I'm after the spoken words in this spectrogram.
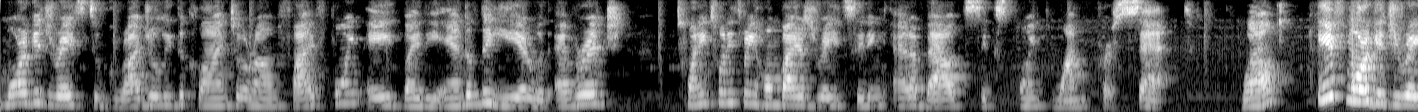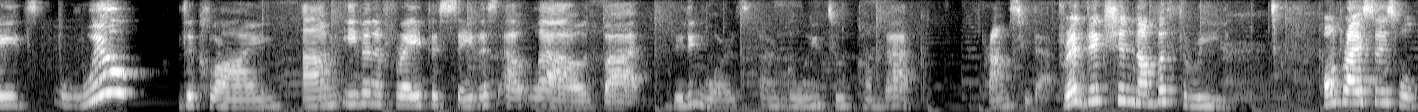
mortgage rates to gradually decline to around 5.8 by the end of the year with average 2023 homebuyers rate sitting at about 6.1%. Well, if mortgage rates will decline, I'm even afraid to say this out loud, but bidding wars are going to come back. I promise you that. Prediction number three Home prices will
